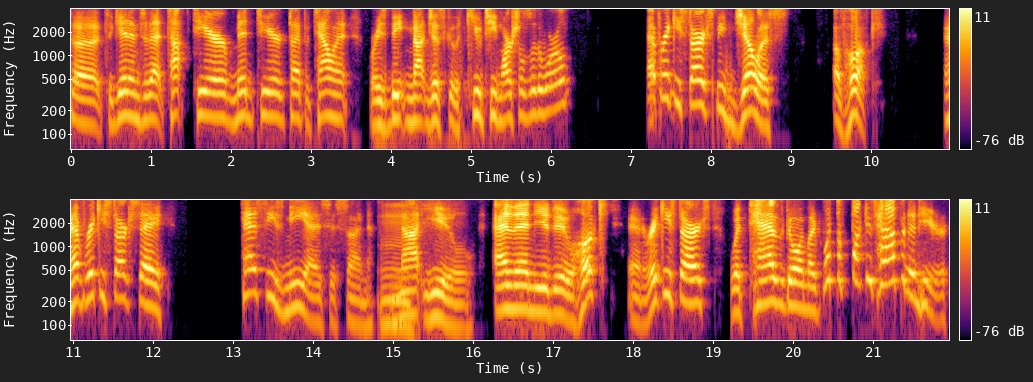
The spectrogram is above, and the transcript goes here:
to to get into that top tier, mid tier type of talent where he's beating not just the QT Marshalls of the world, have Ricky Starks be jealous of Hook, and have Ricky Starks say, Taz sees me as his son, Mm. not you. And then you do Hook and Ricky Starks with Taz going like, "What the fuck is happening here?"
